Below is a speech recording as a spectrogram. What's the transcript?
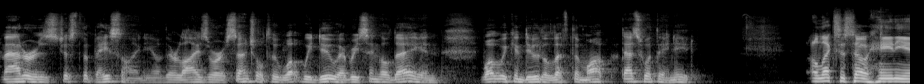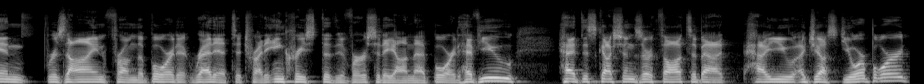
Matter is just the baseline. You know, their lives are essential to what we do every single day and what we can do to lift them up. That's what they need. Alexis Ohanian resigned from the board at Reddit to try to increase the diversity on that board. Have you had discussions or thoughts about how you adjust your board?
